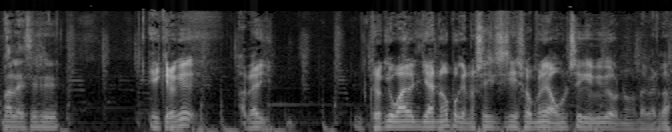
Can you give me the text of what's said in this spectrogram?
Vale, sí, sí. y creo que, a ver, creo que igual ya no, porque no sé si ese hombre aún sigue vivo o no, la verdad.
